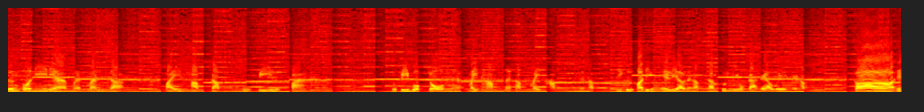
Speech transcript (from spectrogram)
ซึ่งตัวนี้เนี่ยเหมือนมันจะไปทับกับซูฟี่หรือเปล่า ซูฟี่บวกโจมนะฮะไม่ทับนะครับไม่ทับนะครับนี่คือข้อดีของเอเรียลนะครับถ้าคุณมีโอกาสได้เอาเวกนะครับก็เอ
